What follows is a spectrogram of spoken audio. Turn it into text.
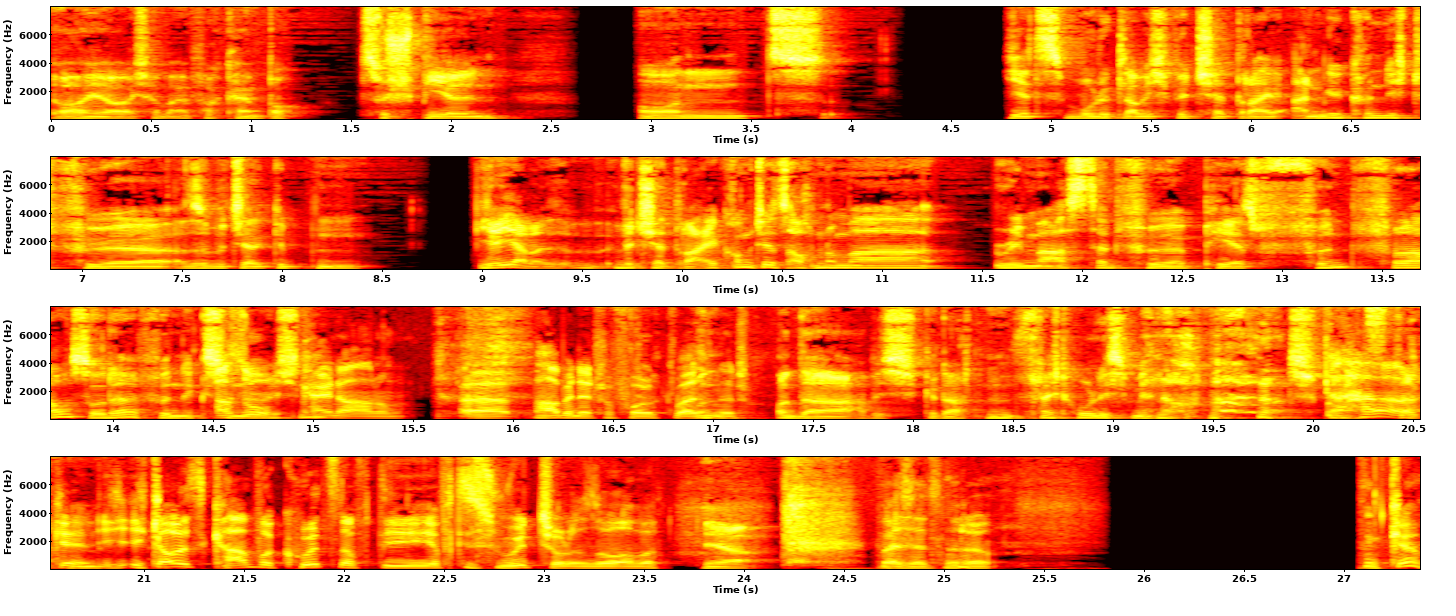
oh ja, ich habe einfach keinen Bock zu spielen. Und jetzt wurde, glaube ich, Witcher 3 angekündigt für, also Witcher gibt ein, ja, ja, Witcher 3 kommt jetzt auch nochmal remastered für PS5 raus, oder? Für Next Ach so, Generation? keine Ahnung. Äh, habe nicht verfolgt, weiß und, nicht. Und da habe ich gedacht, hm, vielleicht hole ich mir noch mal Spaß. Aha, okay. Ich, ich glaube, es kam vor kurzem auf die, auf die Switch oder so, aber. Ja. Weiß jetzt nicht, ja. Okay.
